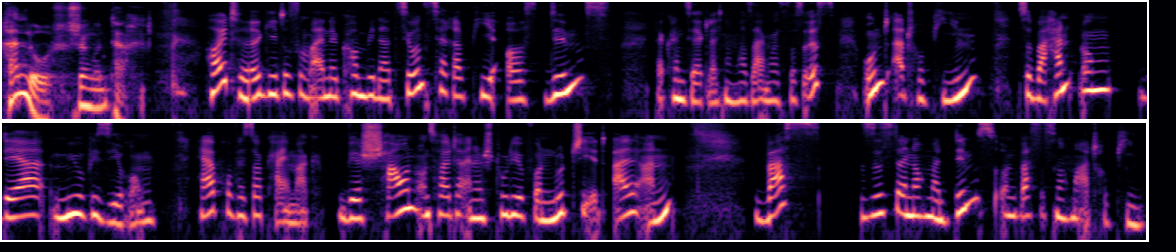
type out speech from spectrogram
Hallo, schönen guten Tag. Heute geht es um eine Kombinationstherapie aus DIMS, da können Sie ja gleich nochmal sagen, was das ist, und Atropin zur Behandlung der Myopisierung. Herr Professor Kaimak, wir schauen uns heute eine Studie von Nucci et al. an. Was ist denn nochmal DIMS und was ist nochmal Atropin?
